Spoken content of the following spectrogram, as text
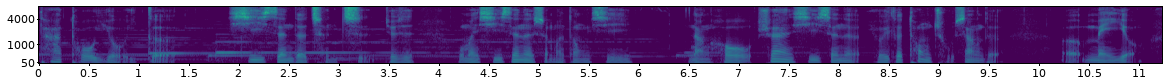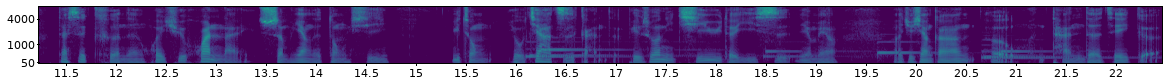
它都有一个牺牲的层次，就是我们牺牲了什么东西，然后虽然牺牲了，有一个痛楚上的呃没有，但是可能会去换来什么样的东西，一种有价值感的，比如说你其余的仪式有没有？呃，就像刚刚呃我们谈的这个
